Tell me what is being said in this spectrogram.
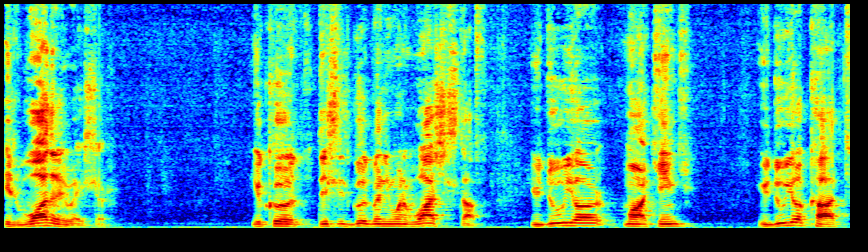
is water eraser. You could this is good when you want to wash stuff. You do your marking, you do your cut,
